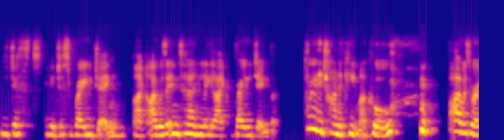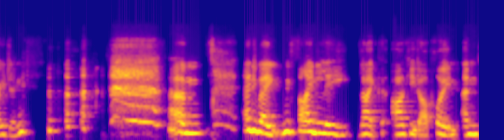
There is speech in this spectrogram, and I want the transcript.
you just you're just raging like i was internally like raging but really trying to keep my cool. I was raging. Um anyway we finally like argued our point and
